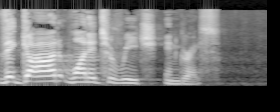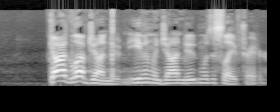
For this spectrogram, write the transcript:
that God wanted to reach in grace. God loved John Newton, even when John Newton was a slave trader.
